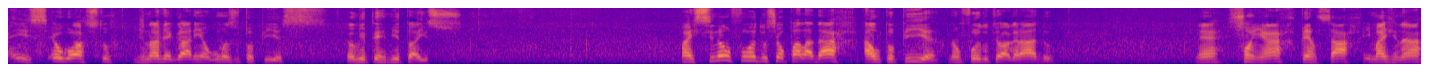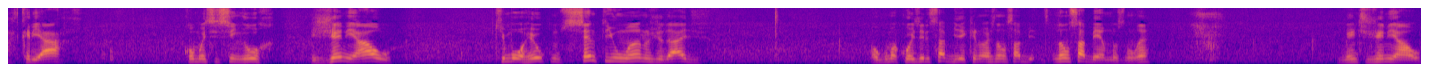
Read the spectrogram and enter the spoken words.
Mas eu gosto de navegar em algumas utopias. Eu me permito a isso. Mas se não for do seu paladar a utopia, não for do teu agrado, né? Sonhar, pensar, imaginar, criar, como esse senhor genial que morreu com 101 anos de idade. Alguma coisa ele sabia que nós não, sabe, não sabemos, não é? Mente genial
